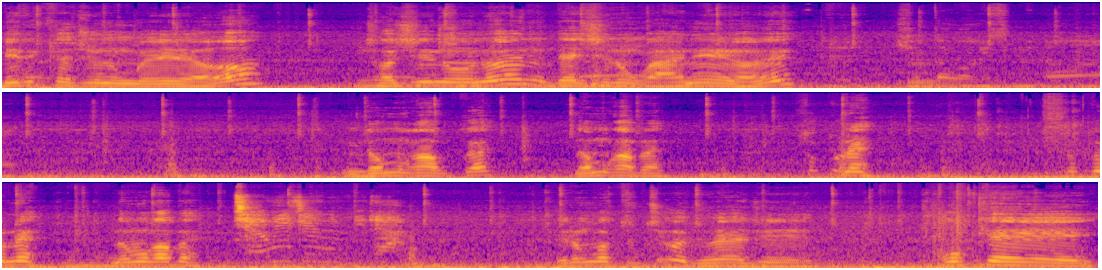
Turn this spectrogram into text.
미리 켜주는 거예요. 저 신호는 내 신호가 아니에요. 네. 쉬었다고 하겠습니다 넘어가 볼까? 넘어가 봐. 속도 내. 속도 내. 넘어가 봐. 이런 것도 찍어줘야지. 오케이.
